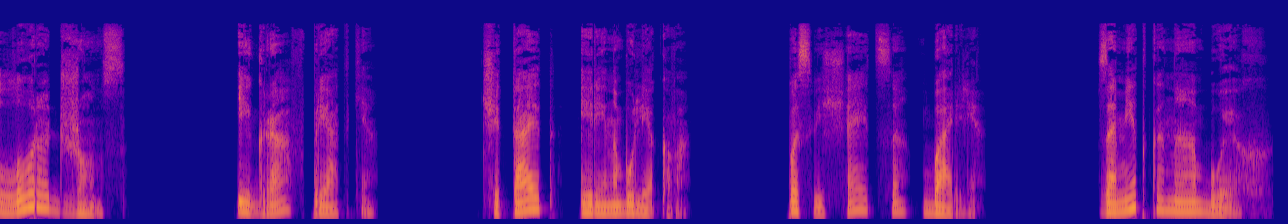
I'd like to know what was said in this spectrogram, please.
Лора Джонс. Игра в прятки. Читает Ирина Булекова. Посвящается Барри. Заметка на обоях.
